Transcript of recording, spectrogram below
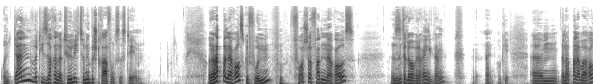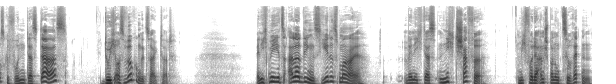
Und dann wird die Sache natürlich zu einem Bestrafungssystem. Und dann hat man herausgefunden, Forscher fanden heraus, sind dann aber wieder reingegangen, Nein, okay. Ähm, dann hat man aber herausgefunden, dass das durchaus Wirkung gezeigt hat. Wenn ich mir jetzt allerdings jedes Mal, wenn ich das nicht schaffe, mich vor der Anspannung zu retten,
